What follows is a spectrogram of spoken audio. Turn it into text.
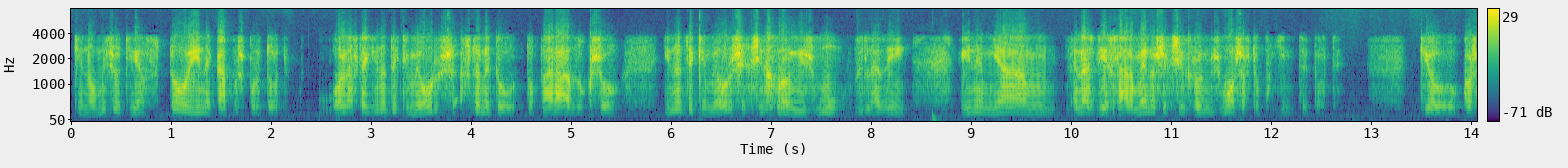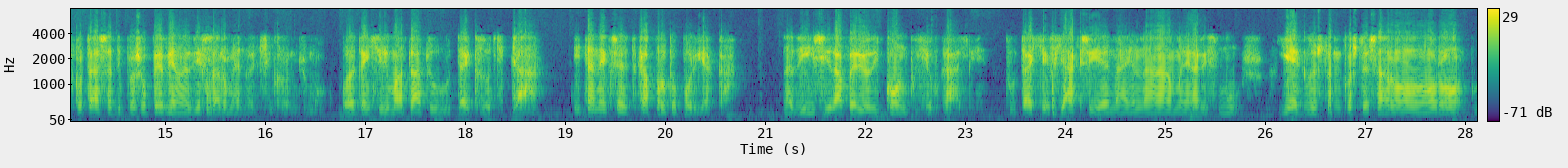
Και νομίζω ότι αυτό είναι κάπως πρωτότυπο. Όλα αυτά γίνονται και με όρους, αυτό είναι το, το παράδοξο, γίνονται και με όρους εξυγχρονισμού. Δηλαδή είναι μια, ένας διεφθαρμένος εξυγχρονισμός αυτό που γίνεται τότε και ο Κοσκοτάς αντιπροσωπεύει έναν διεφθαρμένο εξυγχρονισμό. Όλα τα εγχειρήματά του, τα εκδοτικά, ήταν εξαιρετικά πρωτοποριακά. Δηλαδή η σειρά περιοδικών που είχε βγάλει, που τα είχε φτιάξει ένα-ένα με αριθμούς. Η έκδοση των 24 ωρών που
